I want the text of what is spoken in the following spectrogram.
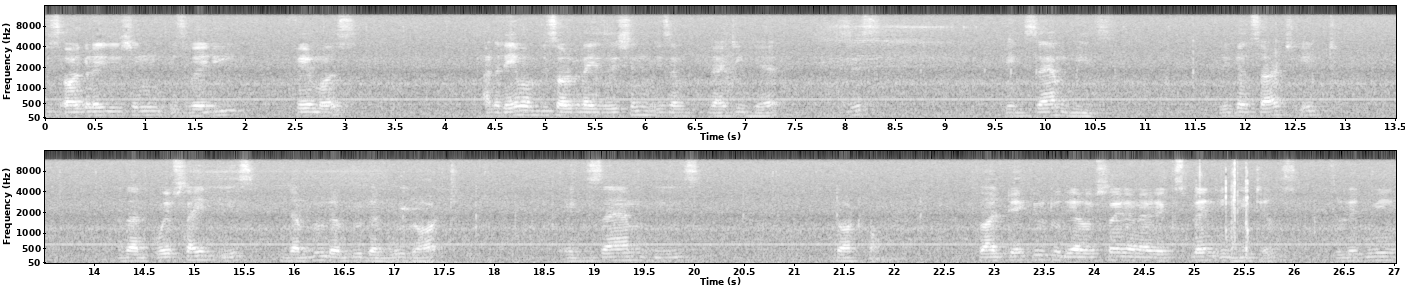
this organization is very famous. And the name of this organization is I'm writing here this exam bees you can search it. The website is www.exambees.com so I'll take you to their website and I'll explain in details. So let me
